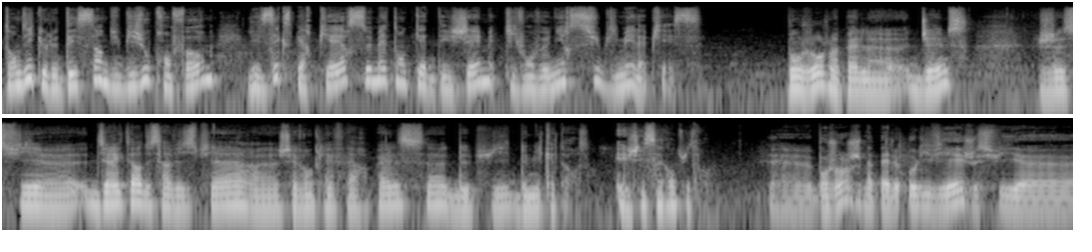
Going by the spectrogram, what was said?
Tandis que le dessin du bijou prend forme, les experts pierres se mettent en quête des gemmes qui vont venir sublimer la pièce. Bonjour, je m'appelle euh, James. Je suis euh, directeur du service pierre euh, chez Van Cleef Arpels depuis 2014 et j'ai 58 ans. Euh, bonjour, je m'appelle Olivier, je suis euh,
